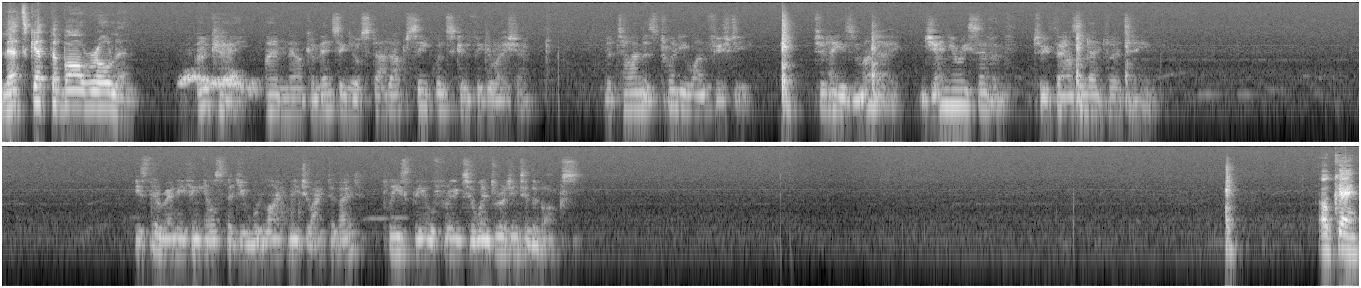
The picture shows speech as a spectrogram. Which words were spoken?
Let's get the ball rolling. Okay, I am now commencing your startup sequence configuration. The time is 2150. Today is Monday, January 7th, 2013. Is there anything else that you would like me to activate? Please feel free to enter it into the box. Okay.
